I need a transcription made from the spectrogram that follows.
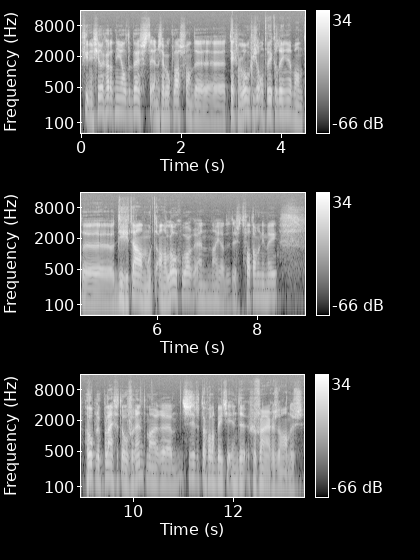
financieel gaat het niet al te best. En ze hebben ook last van de eh, technologische ontwikkelingen, want eh, digitaal moet analoog worden. En nou ja, dus het valt allemaal niet mee. Hopelijk blijft het overeind, maar ehm, ze zitten toch wel een beetje in de gevarenzone. Dus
